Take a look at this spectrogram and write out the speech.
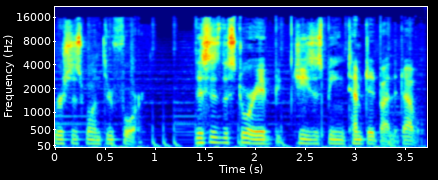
verses 1 through 4. This is the story of Jesus being tempted by the devil.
